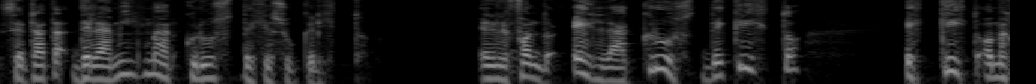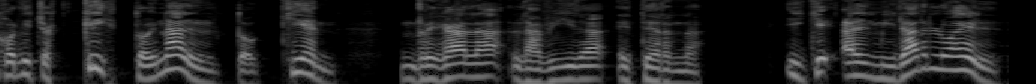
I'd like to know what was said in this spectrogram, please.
se trata de la misma cruz de Jesucristo. En el fondo es la cruz de Cristo, es Cristo, o mejor dicho, es Cristo en alto quien regala la vida eterna. Y que al mirarlo a Él,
